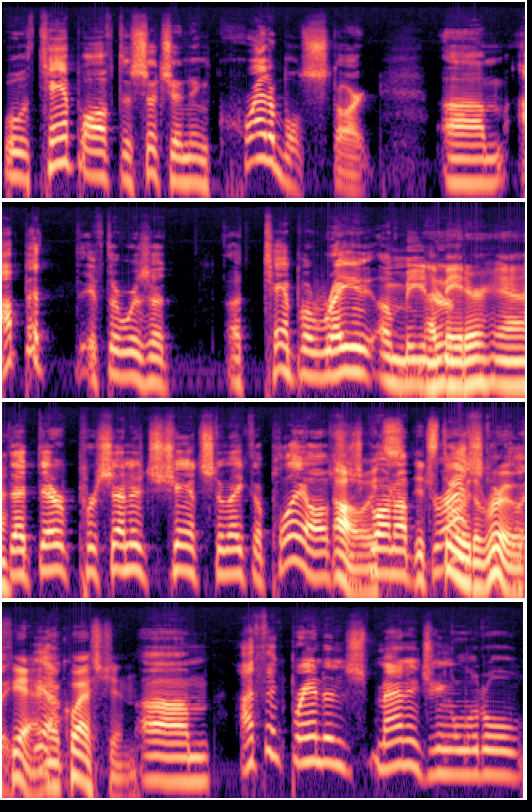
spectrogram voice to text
Well, with Tampa off to such an incredible start, um, I'll bet if there was a, a Tampa Ray a meter, a meter yeah that their percentage chance to make the playoffs oh has gone up it's through the roof drastically. yeah, no question Um, I think Brandon's managing a little,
